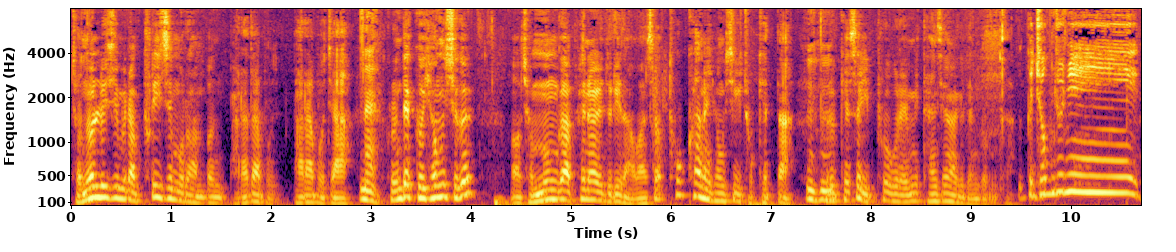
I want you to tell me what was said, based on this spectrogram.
저널리즘이란 프리즘으로 한번 바라보, 바라보자. 네. 그런데 그 형식을 어, 전문가 패널들이 나와서 토크하는 형식이 좋겠다. 음흠. 그렇게 해서 이 프로그램이 탄생하게 된 겁니다. 그 정준희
